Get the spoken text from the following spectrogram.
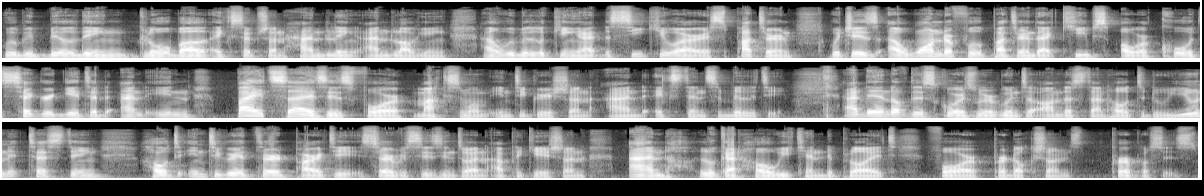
We'll be building global exception handling and logging, and we'll be looking at the CQRS pattern, which is a wonderful pattern that keeps our code segregated and in bite sizes for maximum integration and extensibility. At the end of this course, we're going to understand how to do unit testing, how to integrate third-party services into an application, and look at how we can deploy it for production purposes.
